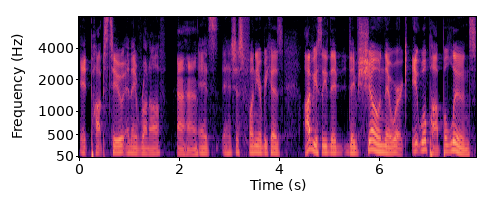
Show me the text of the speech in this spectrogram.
it pops too and they run off. uh huh. and it's and it's just funnier because obviously they've they've shown their work. It will pop balloons.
